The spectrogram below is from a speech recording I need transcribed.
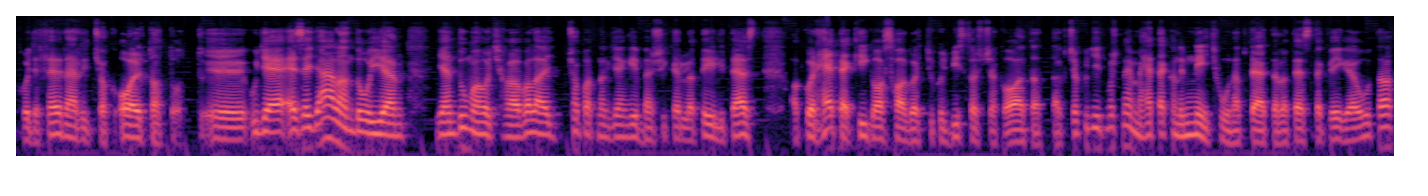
hogy a Ferrari csak altatott. Ugye ez egy állandó ilyen, ilyen duma, hogyha valahogy csapatnak gyengében sikerül a téli teszt, akkor hetekig azt hallgatjuk, hogy biztos csak altattak. Csak ugye itt most nem hetek, hanem négy hónap telt el a tesztek vége óta,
